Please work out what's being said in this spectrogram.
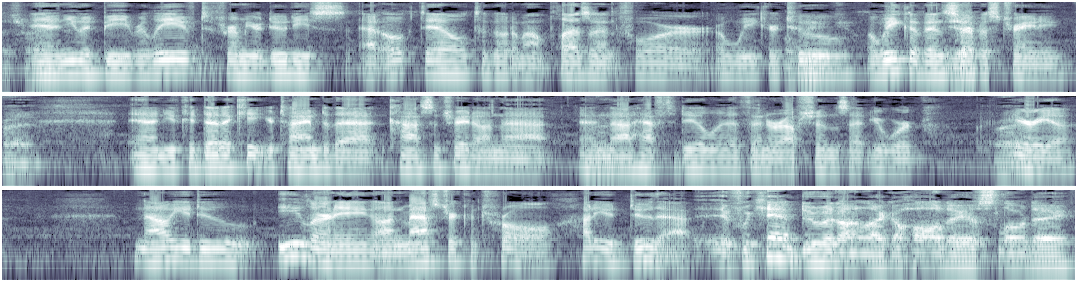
right. And you would be relieved from your duties at Oakdale to go to Mount Pleasant for a week or two, a week, a week of in-service yeah. training. Right. And you could dedicate your time to that, concentrate on that, and right. not have to deal with interruptions at your work right. area. Now you do e-learning on master control. How do you do that? If we can't do it on like a holiday, a slow day,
